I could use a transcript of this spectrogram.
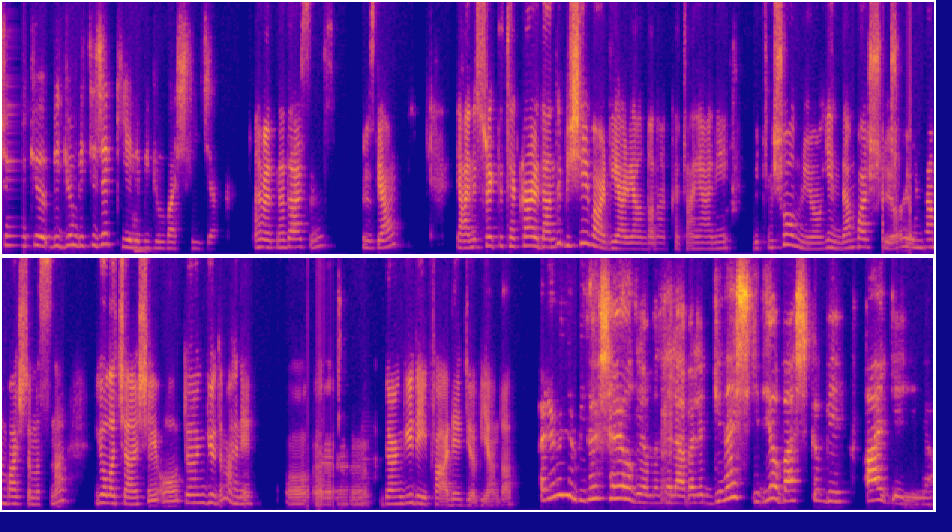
Çünkü bir gün bitecek ki yeni bir gün başlayacak. Evet ne dersiniz Rüzgar? Yani sürekli tekrar eden de bir şey var diğer yandan hakikaten. Yani bitmiş olmuyor. Yeniden başlıyor. Yeniden başlamasına yol açan şey o döngü değil mi? Hani o e, döngüyü de ifade ediyor bir yandan. Öğretmenim bir de şey oluyor mesela böyle güneş gidiyor başka bir ay geliyor.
